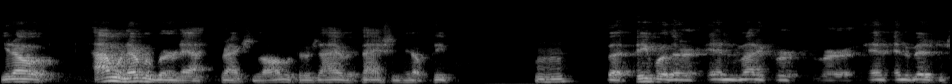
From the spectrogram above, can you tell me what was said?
You know, I will never burn out practicing law because I have a passion to help people. Mm-hmm. But people that are in money for, for in, in the business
